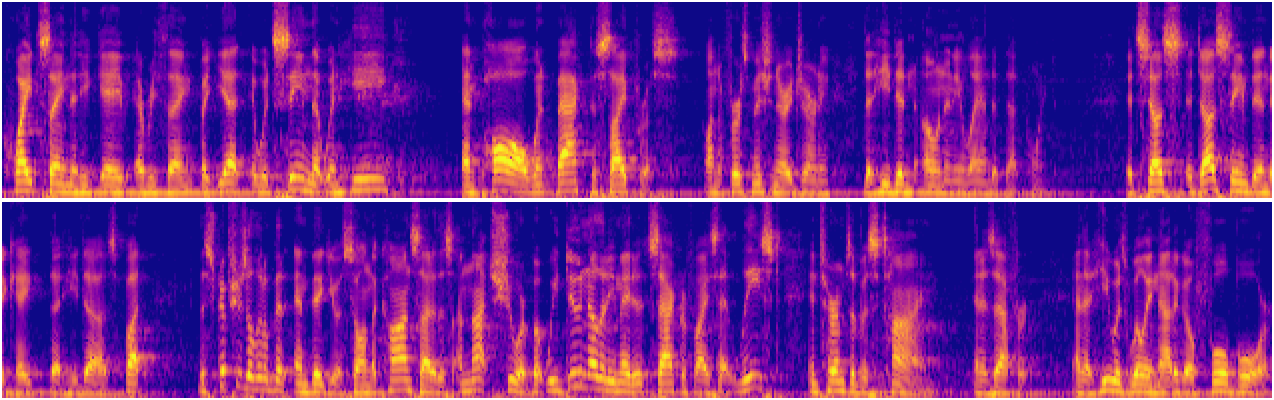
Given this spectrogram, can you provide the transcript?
quite saying that he gave everything, but yet it would seem that when he and Paul went back to Cyprus on the first missionary journey, that he didn't own any land at that point. It does, it does seem to indicate that he does. But the scripture's a little bit ambiguous. So, on the con side of this, I'm not sure. But we do know that he made a sacrifice, at least in terms of his time and his effort, and that he was willing now to go full bore.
